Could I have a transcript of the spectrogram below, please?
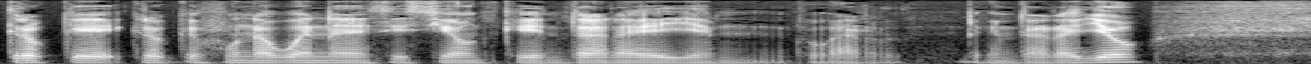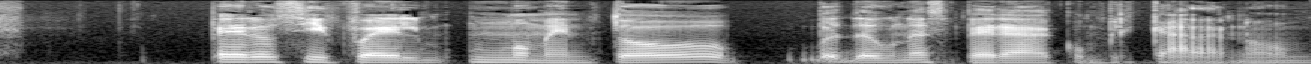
Creo que, creo que fue una buena decisión que entrara ella en lugar de que entrara yo. Pero sí fue un momento pues, de una espera complicada, ¿no?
